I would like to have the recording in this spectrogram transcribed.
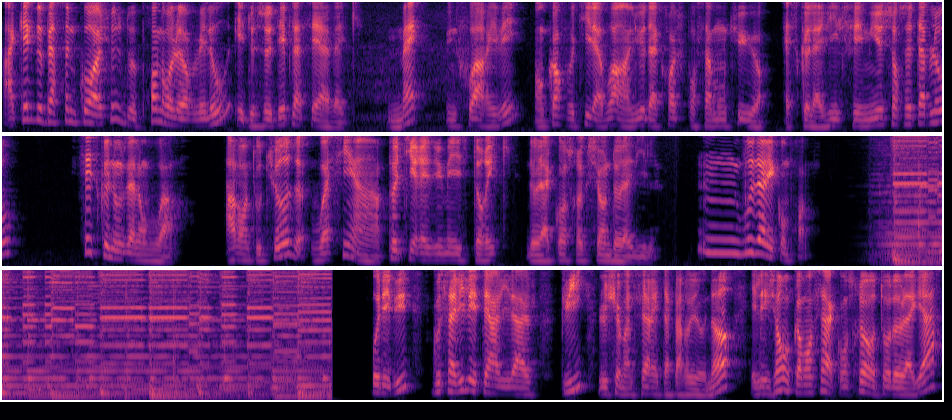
à quelques personnes courageuses de prendre leur vélo et de se déplacer avec. Mais, une fois arrivé, encore faut-il avoir un lieu d'accroche pour sa monture. Est-ce que la ville fait mieux sur ce tableau? C'est ce que nous allons voir. Avant toute chose, voici un petit résumé historique de la construction de la ville. Hmm, vous allez comprendre. Au début, Goussainville était un village, puis le chemin de fer est apparu au nord et les gens ont commencé à construire autour de la gare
